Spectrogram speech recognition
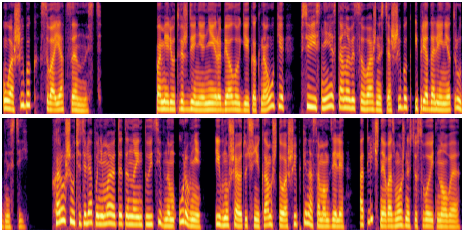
У ошибок своя ценность. По мере утверждения нейробиологии как науки, все яснее становится важность ошибок и преодоления трудностей. Хорошие учителя понимают это на интуитивном уровне и внушают ученикам, что ошибки на самом деле отличная возможность усвоить новое.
